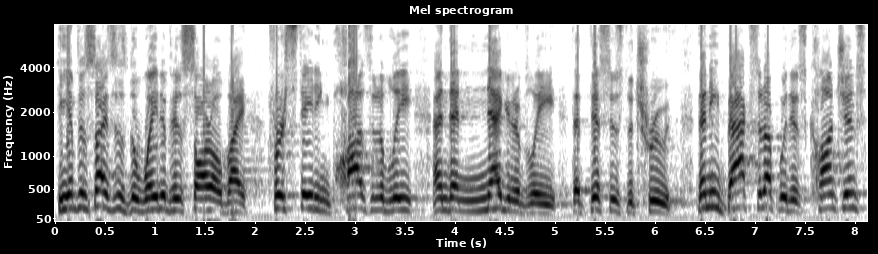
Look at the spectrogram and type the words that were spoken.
He emphasizes the weight of his sorrow by first stating positively and then negatively that this is the truth. Then he backs it up with his conscience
